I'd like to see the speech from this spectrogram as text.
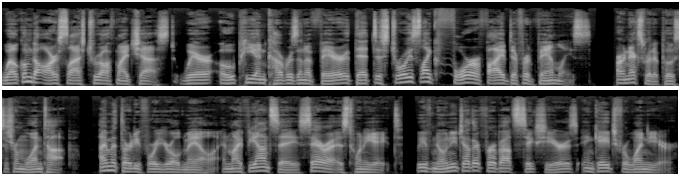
Welcome to r slash true off my chest, where OP uncovers an affair that destroys like four or five different families. Our next Reddit post is from One Top. I'm a 34 year old male, and my fiance, Sarah, is 28. We've known each other for about six years, engaged for one year.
